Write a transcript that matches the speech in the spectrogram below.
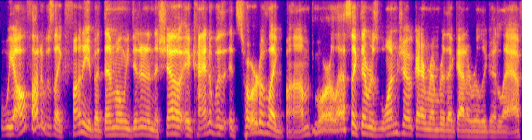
we all thought it was like funny, but then when we did it in the show, it kind of was, it sort of like bombed more or less. Like there was one joke I remember that got a really good laugh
